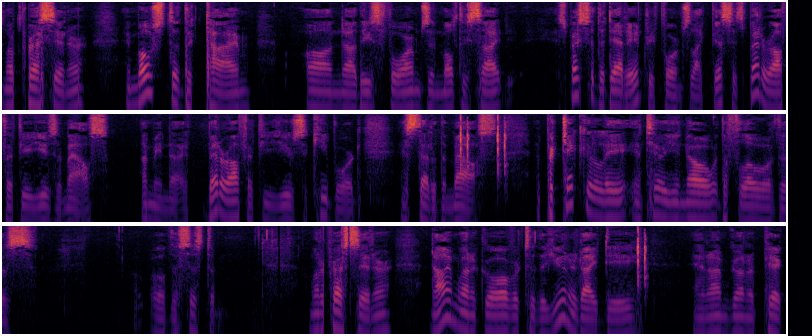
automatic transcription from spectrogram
I'm going to press enter. And most of the time on uh, these forms in multi-site, especially the data entry forms like this, it's better off if you use a mouse. I mean, uh, better off if you use the keyboard instead of the mouse particularly until you know the flow of this of the system. I'm going to press enter. Now I'm going to go over to the unit ID and I'm going to pick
